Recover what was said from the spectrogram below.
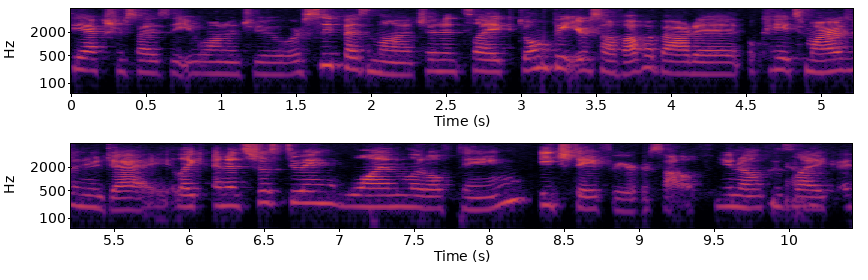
the exercise that you want to do or sleep as much and it's like don't beat yourself up about it. Okay, tomorrow's a new day. Like and it's just doing one little thing each day for yourself, you know, cuz yeah. like I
